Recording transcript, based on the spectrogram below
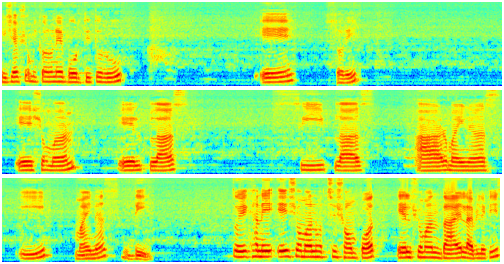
হিসাব সমীকরণের বর্ধিত রূপ এ সরি এ সমান L plus C plus R minus E minus D. তো এখানে এ সমান হচ্ছে সম্পদ, এল সমান দায় লাইবিলিটিস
